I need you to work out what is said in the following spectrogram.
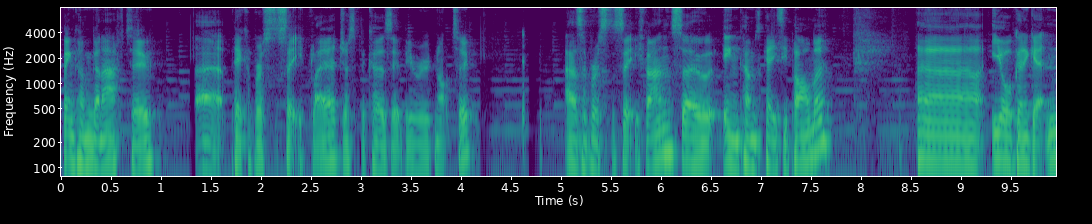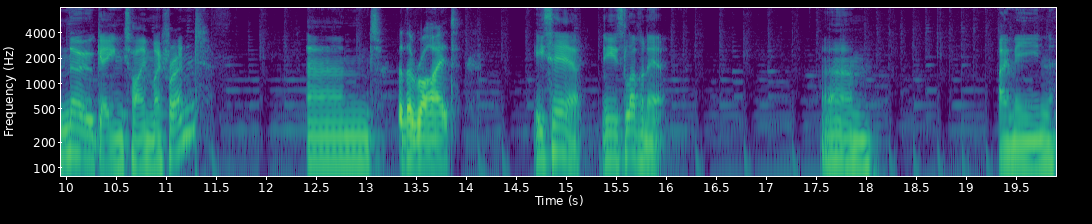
Think I'm going to have to uh, pick a Bristol City player just because it'd be rude not to. As a Bristol City fan, so in comes Casey Palmer. Uh, you're going to get no game time, my friend. And for the ride, he's here. He's loving it. Um, I mean,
